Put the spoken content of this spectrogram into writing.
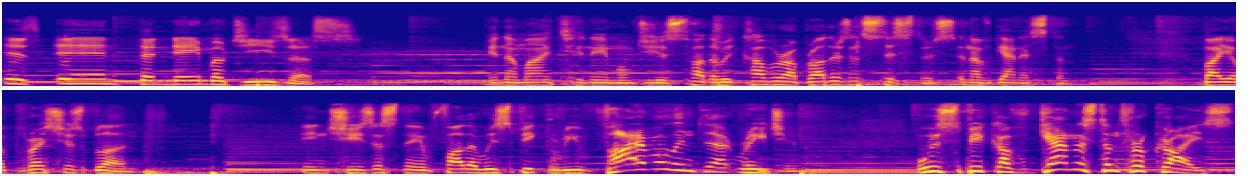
is in the name of Jesus. In the mighty name of Jesus, Father, we cover our brothers and sisters in Afghanistan by your precious blood. In Jesus' name, Father, we speak revival into that region. We speak Afghanistan for Christ.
